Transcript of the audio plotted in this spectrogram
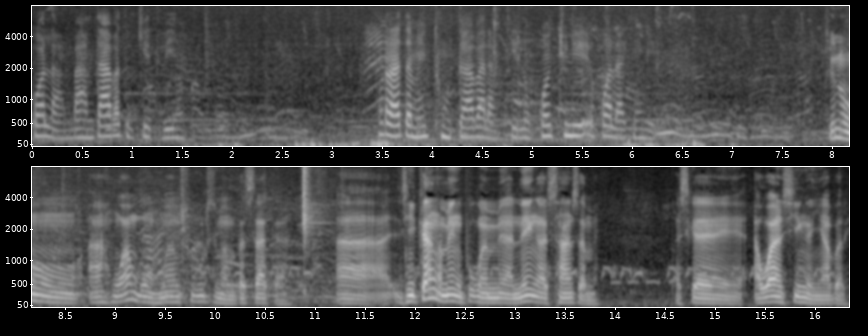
ko la bam ta ba to ket bin. Ra ta min tun ta ba la ki lo continue ko la kin Sino a wan bon man source man pasaka. A jikanga men pou men anenga sansa me. Parce que a wan singa nyabare.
